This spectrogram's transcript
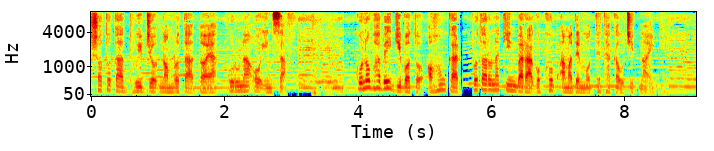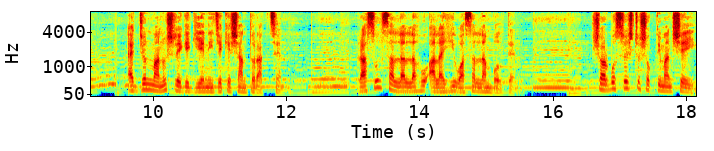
সততা, ধৈর্য, নম্রতা, দয়া, করুণা ও ইনসাফ। কোনোভাবেই গিবত, অহংকার, প্রতারণা কিংবা রাগক্ষোভ আমাদের মধ্যে থাকা উচিত নয়। একজন মানুষ রেগে গিয়ে নিজেকে শান্ত রাখছেন। রাসূল সাল্লাল্লাহু আলাইহি ওয়াসাল্লাম বলতেন, সর্বশ্রেষ্ঠ শক্তিমান সেই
